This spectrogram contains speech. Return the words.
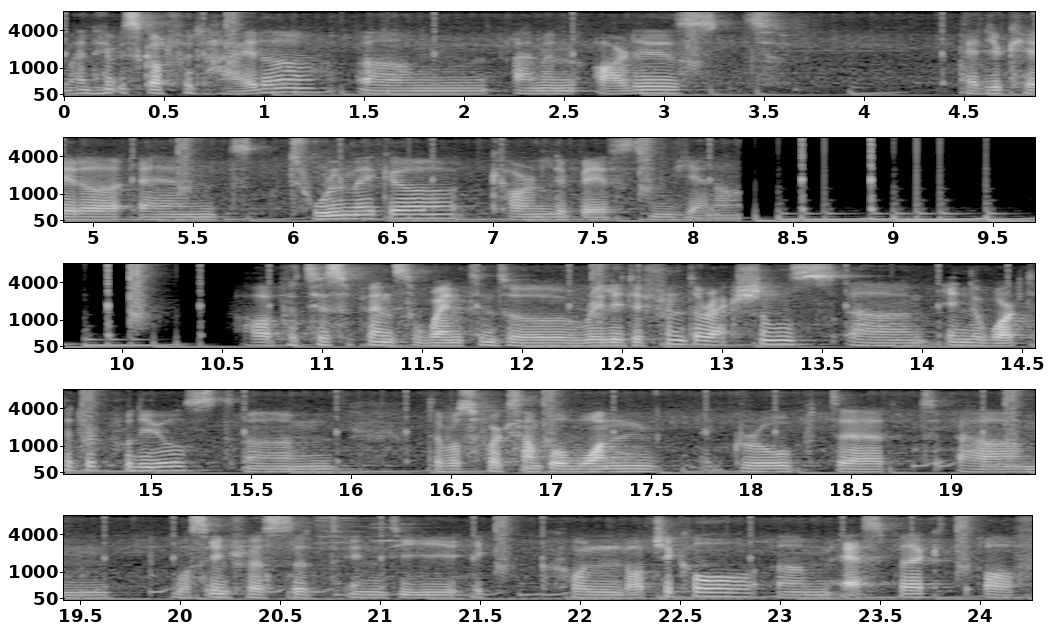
My name is Gottfried Haider. Um, I'm an artist, educator and toolmaker currently based in Vienna. Our participants went into really different directions um, in the work that we produced. Um, there was, for example, one group that um, was interested in the ecological um, aspect of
